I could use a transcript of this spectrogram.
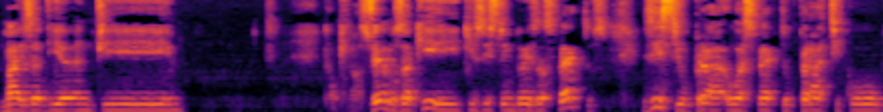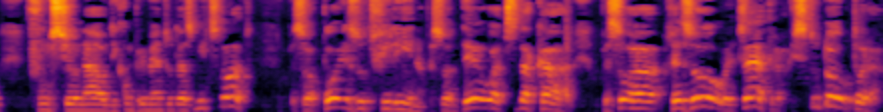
mais adiante. Então, o que nós vemos aqui é que existem dois aspectos. Existe o, pra, o aspecto prático, funcional de cumprimento das mitzvot. A pessoa pôs o tefilin, a pessoa deu a tzedakah, a pessoa rezou, etc., estudou o Torá.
